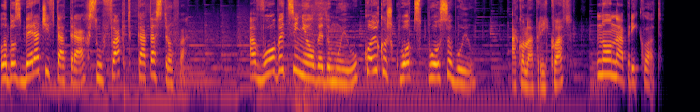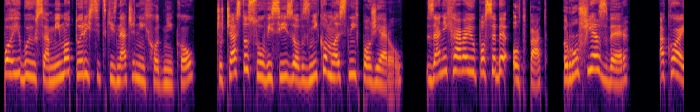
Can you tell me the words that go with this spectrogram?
Lebo zberači v Tatrách sú fakt katastrofa. A vôbec si neuvedomujú, koľko škôd spôsobujú. Ako napríklad? No napríklad. Pohybujú sa mimo turisticky značených chodníkov, čo často súvisí so vznikom lesných požiarov. Zanechávajú po sebe odpad, rušia zver, ako aj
